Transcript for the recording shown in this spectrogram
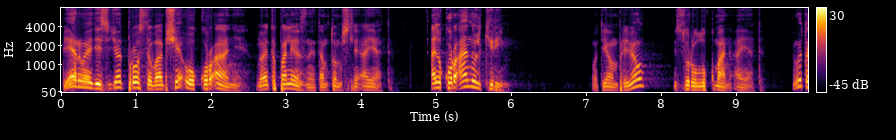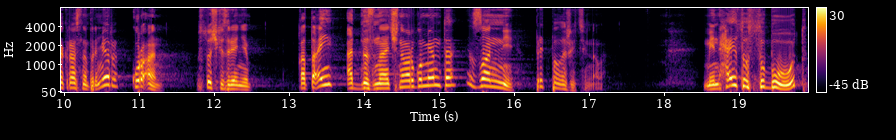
Первое здесь идет просто вообще о Коране, но это полезно, там в том числе аят. Аль-Курануль Кирим. Вот я вам привел из суру Лукман аят. И вот как раз, например, Коран с точки зрения катай однозначного аргумента, занни предположительного. من حيث الثبوت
